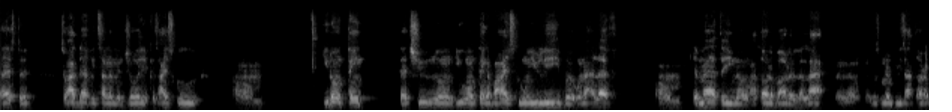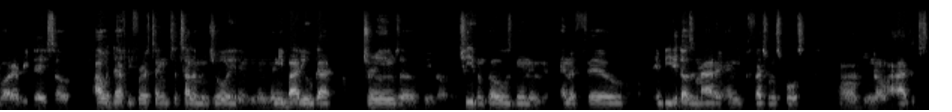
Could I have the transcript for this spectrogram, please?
faster. So I definitely tell them enjoy it because high school, um, you don't think that you don't you won't think about high school when you leave. But when I left, um, DeMatha, you know, I thought about it a lot. You know, it was memories I thought about every day. So I would definitely first thing to tell them enjoy it, and, and anybody who got dreams of you know achieving goals, being in the NFL, NBA, it doesn't matter any professional sports. Um, you know, I just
